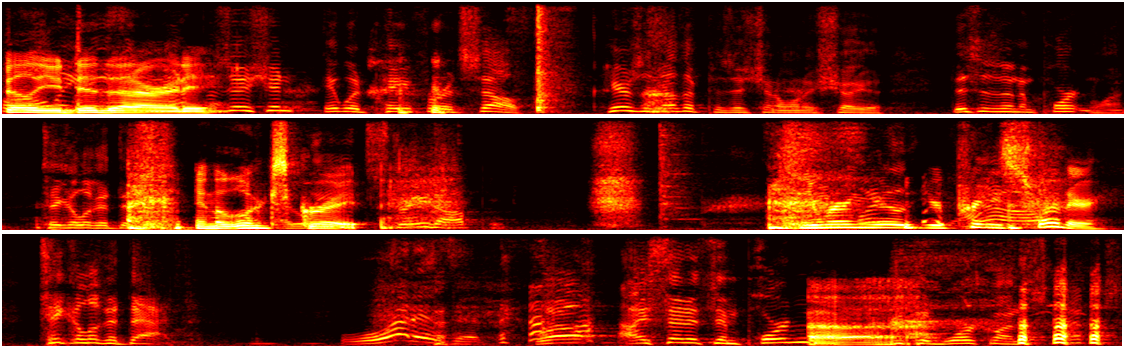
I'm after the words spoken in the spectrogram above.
Bill, you did that it in already. position, it would pay for itself. Here's another position I want to show you. This is an important one. Take a look at this. And it looks I great. it Straight up. You're wearing your, your pretty sweater. Take a look at that. What is it? Well, I said it's important. Uh. you could work on steps.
